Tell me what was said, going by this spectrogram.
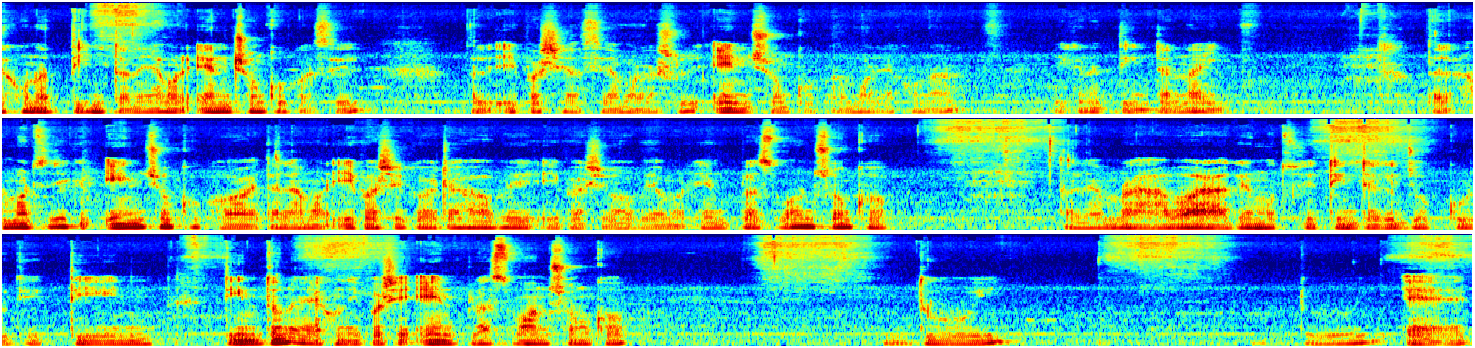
এখন আর তিনটা নেই, আমার এন সংখ্যক আছে, তাহলে এই পাশে আছে আমার আসলে এন সংখ্যক, আমার এখন আর এখানে তিনটা নাই। তাহলে আমার যদি এন সংখ্যক হয়, তাহলে আমার এই পাশে কয়টা হবে? এই পাশে হবে আমার এন প্লাস ওয়ান সংখ্যক। তাহলে আমরা আবার আগের মতো যদি তিনটাকে যোগ করে দিই, তিন তিন তো না, এখন এই পাশে এন প্লাস ওয়ান সংখ্যক। দুই দুই, এক।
